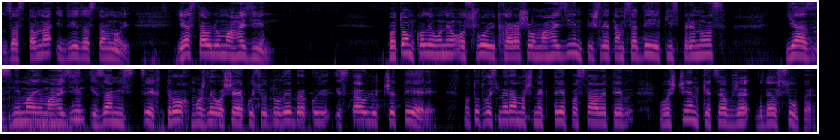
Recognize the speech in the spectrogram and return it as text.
заставна і дві заставної. Я ставлю магазин. Потім, коли вони освоюють хорошо магазин, пішли там сади, якийсь принос. Я знімаю магазин і замість цих трьох, можливо, ще якусь одну вибракую і ставлю чотири. Ну тут восьмирамочник три поставити вощинки, це вже буде супер.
